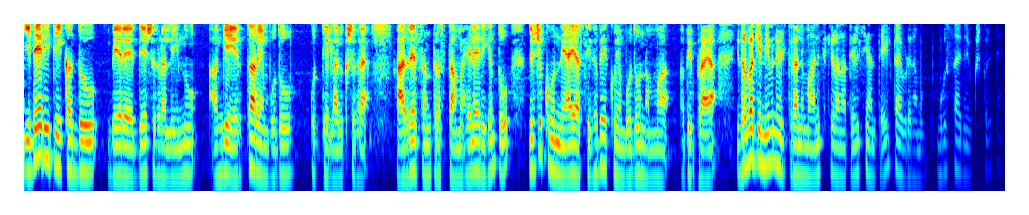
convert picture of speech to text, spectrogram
ಇದೇ ರೀತಿ ಕದ್ದು ಬೇರೆ ದೇಶಗಳಲ್ಲಿ ಇನ್ನೂ ಹಂಗೆ ಇರ್ತಾರೆ ಎಂಬುದು ಗೊತ್ತಿಲ್ಲ ವೀಕ್ಷಕರ. ಆದರೆ ಸಂತ್ರಸ್ತ ಮಹಿಳೆಯರಿಗಂತೂ ನಿಜಕ್ಕೂ ನ್ಯಾಯ ಸಿಗಬೇಕು ಎಂಬುದು ನಮ್ಮ ಅಭಿಪ್ರಾಯ. ಇದರ ಬಗ್ಗೆ ನೀವೇನು ಹೇಳ್ತೀರಾ? ನಿಮ್ಮ ಅನಿಸಿಕೆಗಳನ್ನು ತಿಳಿಸಿ ಅಂತ ಹೇಳ್ತಾ ವಿಡಿಯೋ ನಮ್ಗೆ ಮುಗಿಸ್ತಾ ಇದ್ದೀನಿ ವೀಕ್ಷಕರೇ.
